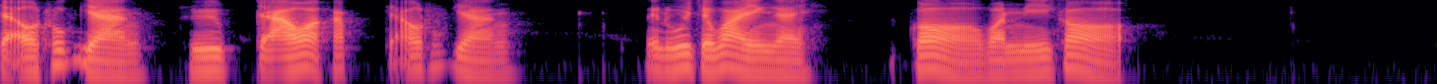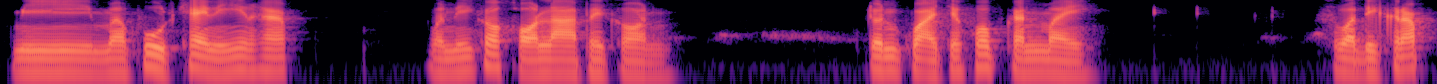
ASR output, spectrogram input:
จะเอาทุกอย่าง คือจะเอาอะครับ จะเอาทุกอย่าง ไม่รู้จะว่ายังไง ก็วันนี้ก็ มีมาพูดแค่นี้นะครับ วันนี้ก็ขอลาไปก่อน จนกว่าจะพบกันใหม่ สวัสดีครับ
